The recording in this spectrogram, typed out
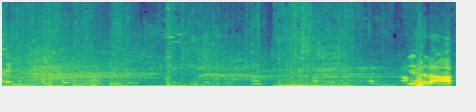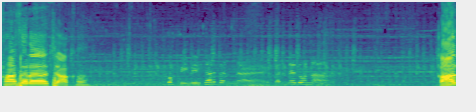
अरे ये साला आ कहाँ से रहा है? जा कहाँ? तो फिनिशर करना है। करने दो ना। कहाँ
